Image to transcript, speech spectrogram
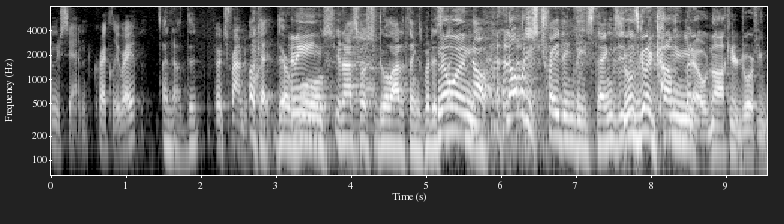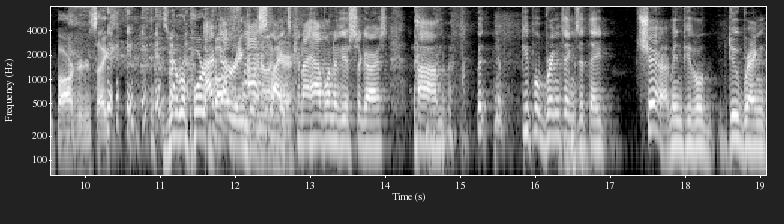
understand correctly, right? I know. The, Or it's frowned upon. okay, there are I mean- rules. You're not supposed to do a lot of things, but it's. No not- one- No, nobody's trading these things. No one's gonna come, you know, knock on your door if you bartered. It's like there's been a report of I've got bartering going on flashlights. here. Can I have one of your cigars? Um, but you know, people bring things that they share. I mean, people do bring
